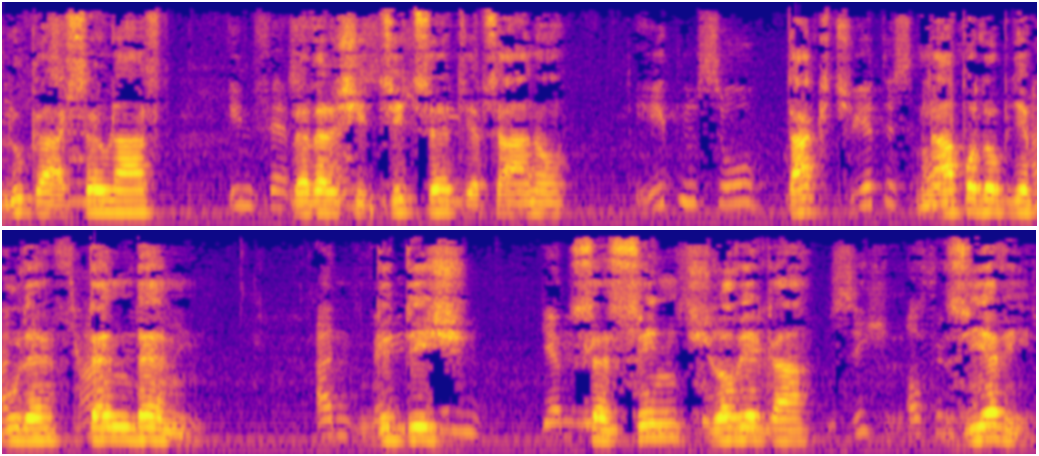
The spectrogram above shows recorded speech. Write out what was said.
Lukáš 17, ve verši 30 je psáno, tak nápodobně bude v ten den, když se syn člověka zjeví.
